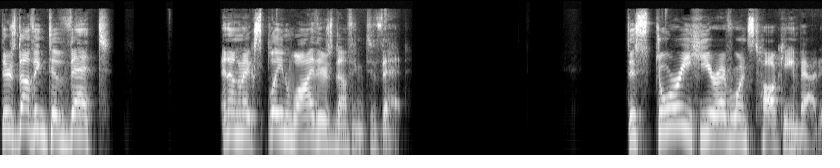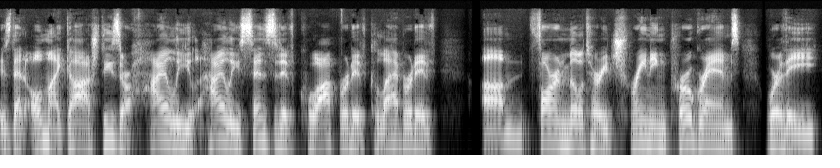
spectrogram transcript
There's nothing to vet. And I'm going to explain why there's nothing to vet. The story here everyone's talking about is that, oh my gosh, these are highly, highly sensitive, cooperative, collaborative um, foreign military training programs where they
